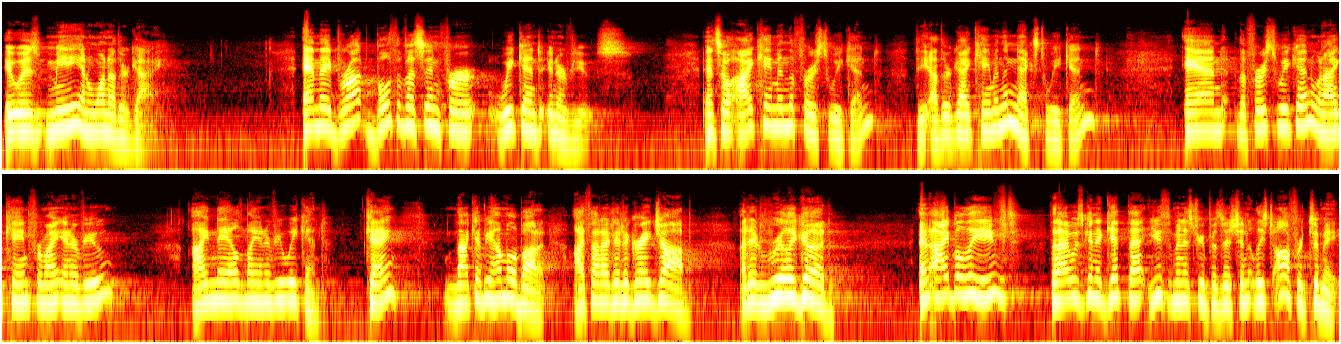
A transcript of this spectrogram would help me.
It was me and one other guy. And they brought both of us in for weekend interviews. And so I came in the first weekend, the other guy came in the next weekend. And the first weekend, when I came for my interview, I nailed my interview weekend. Okay? I'm not going to be humble about it. I thought I did a great job. I did really good. And I believed that I was going to get that youth ministry position at least offered to me.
